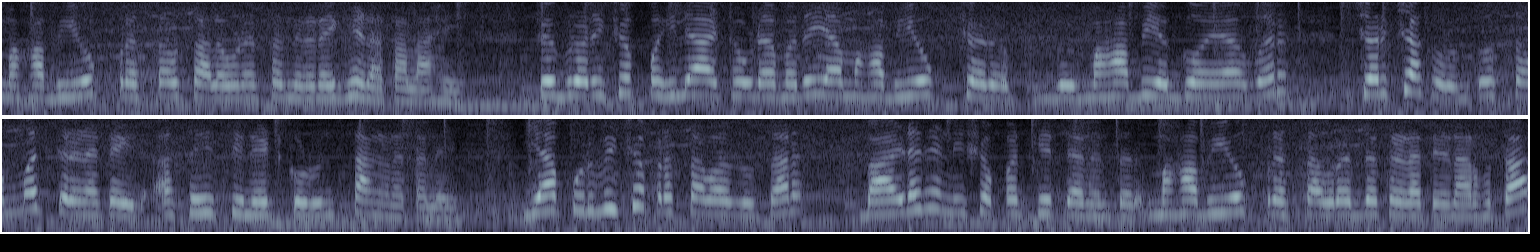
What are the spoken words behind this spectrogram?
महाभियोग प्रस्ताव चालवण्याचा निर्णय घेण्यात आला आहे. फेब्रुवारीच्या पहिल्या आठवड्यामध्ये या महाभियोग चर महाभियोगावर चर्चा करून तो संमत करण्यात येईल असंही सिनेटकडून सांगण्यात आलंय. यापूर्वीच्या प्रस्तावानुसार बायडन यांनी शपथ घेतल्यानंतर महाभियोग प्रस्ताव रद्द करण्यात येणार होता.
